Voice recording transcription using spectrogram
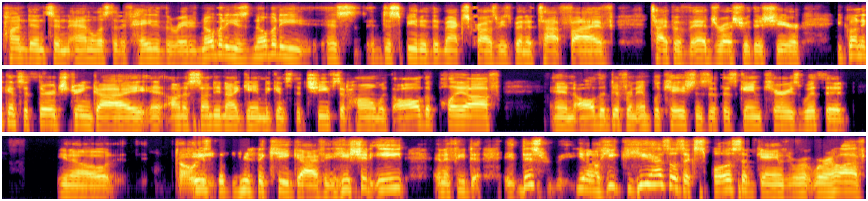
pundits and analysts that have hated the Raiders. Nobody Nobody's nobody has disputed that Maxx Crosby's been a top five type of edge rusher this year. You're going against a third string guy on a Sunday night game against the Chiefs at home with all the playoff and all the different implications that this game carries with it. You know, Go he's eat. the, he's the key guy. He should eat, and if he d- this, you know, he he has those explosive games where, where he'll have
